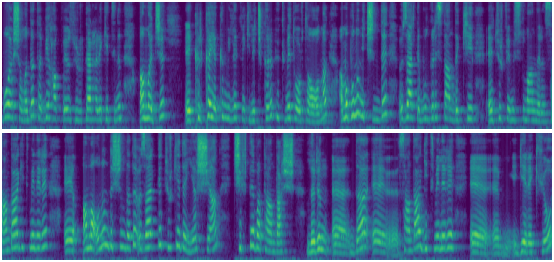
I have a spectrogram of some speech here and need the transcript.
bu aşamada tabii Hak ve Özgürlükler Hareketi'nin amacı 40'a yakın milletvekili çıkarıp hükümet ortağı olmak. Ama bunun içinde özellikle Bulgaristan'daki e, Türk ve Müslümanların sandığa gitmeleri e, ama onun dışında da özellikle Türkiye'de yaşayan çifte vatandaş adayların e, da e, sandığa gitmeleri e, e, gerekiyor,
